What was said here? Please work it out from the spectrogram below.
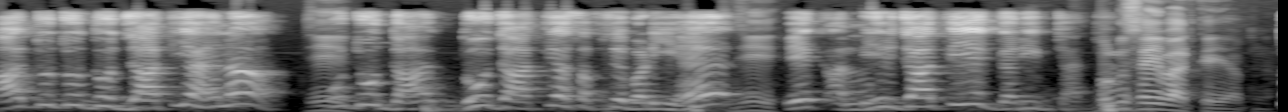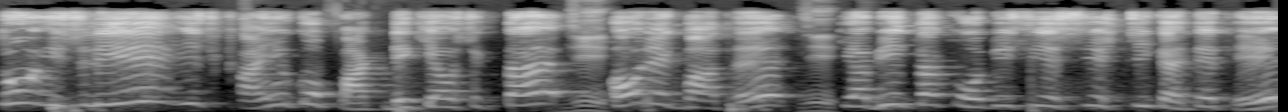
आज जो जो दो जातियाँ है ना वो जो दो जातियाँ सबसे बड़ी है एक अमीर जाति एक गरीब जाति। बिल्कुल सही बात कही आपने। तो इसलिए इस खाई को पाटने की आवश्यकता है। और एक बात है कि अभी तक ओबीसी एस सी कहते थे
